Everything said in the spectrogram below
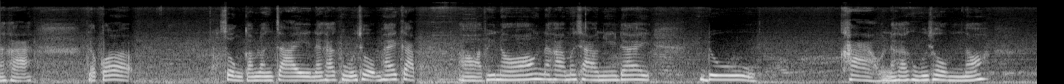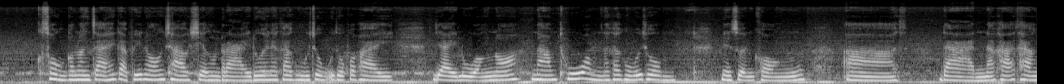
นะคะ แล้วก็ส่งกำลังใจนะคะคุณผู้ชมให้กับพี่น้องนะคะเมื่อเช้านี้ได้ดูข่าวนะคะคุณผู้ชมเนาะส่งกำลังใจให้กับพี่น้องชาวเชียงรายด้วยนะคะคุณผู้ชมอุทกภัยใหญ่หลวงเนาะน้ำท่วมนะคะคุณผู้ชมในส่วนของอ่า ด่านนะคะ ทาง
